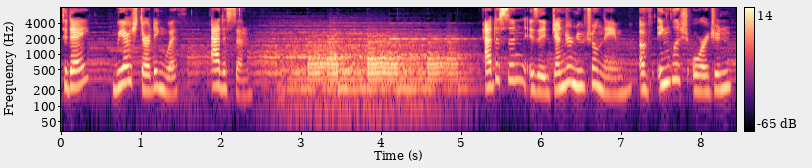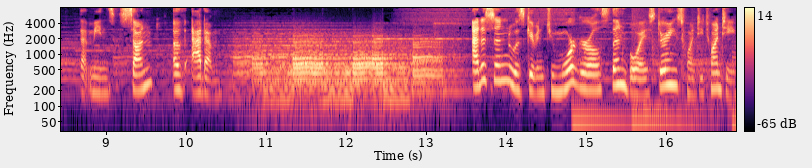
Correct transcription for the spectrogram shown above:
Today, we are starting with Addison. Addison is a gender neutral name of English origin that means son of Adam. Addison was given to more girls than boys during 2020.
